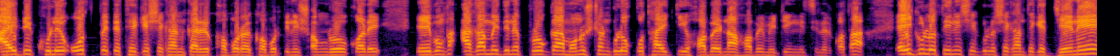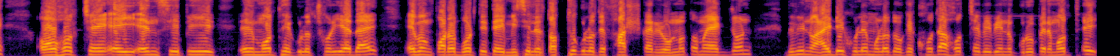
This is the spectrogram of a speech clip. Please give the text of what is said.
আইডি খুলে ওত পেতে থেকে সেখানকার খবর খবর তিনি সংগ্রহ করে এবং আগামী দিনে প্রোগ্রাম অনুষ্ঠানগুলো কোথায় কি হবে না হবে মিটিং মিছিলের কথা, এইগুলো তিনি সেগুলো সেখান থেকে জেনে ও হচ্ছে এই এনসিপি এর মধ্যে এগুলো ছড়িয়ে দেয় এবং পরবর্তীতে এই মিছিলের তথ্যগুলোতে ফাঁসকারীর অন্যতম একজন বিভিন্ন আইডি খুলে মূলত ওকে খোঁজা হচ্ছে বিভিন্ন গ্রুপের মধ্যেই।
